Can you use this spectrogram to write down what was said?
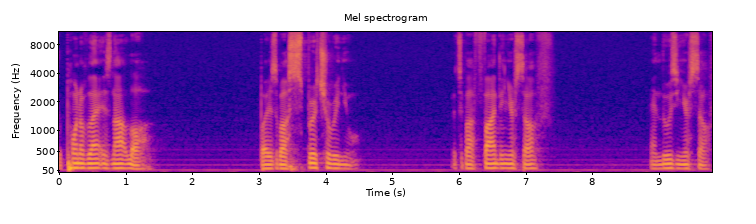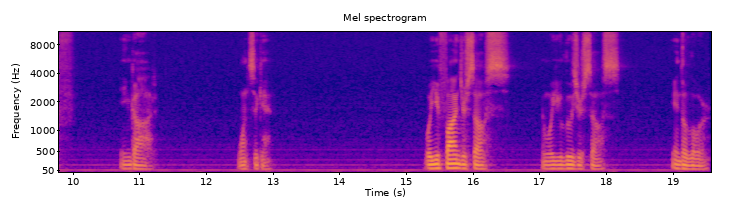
The point of Lent is not law, but it's about spiritual renewal. It's about finding yourself and losing yourself in God once again? Will you find yourselves and will you lose yourselves in the Lord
